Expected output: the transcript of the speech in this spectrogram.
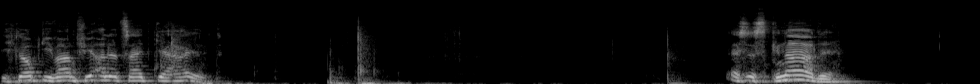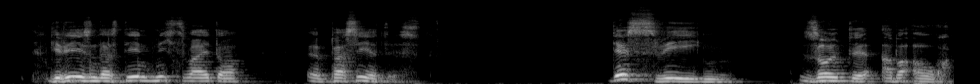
Ich glaube, die waren für alle Zeit geheilt. Es ist Gnade gewesen, dass denen nichts weiter äh, passiert ist. Deswegen sollte aber auch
